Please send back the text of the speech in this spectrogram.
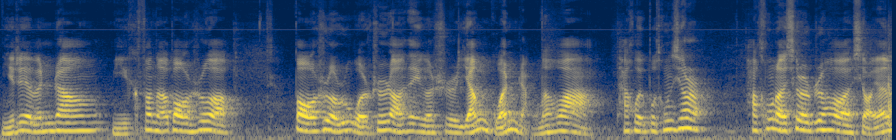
你这文章你放到报社，报社如果知道那个是杨馆长的话，他会不通气儿，他通了气儿之后，小严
